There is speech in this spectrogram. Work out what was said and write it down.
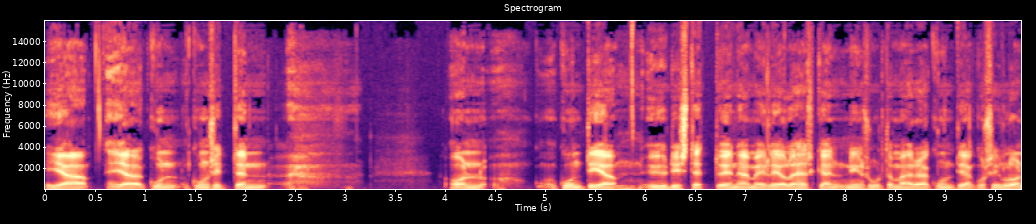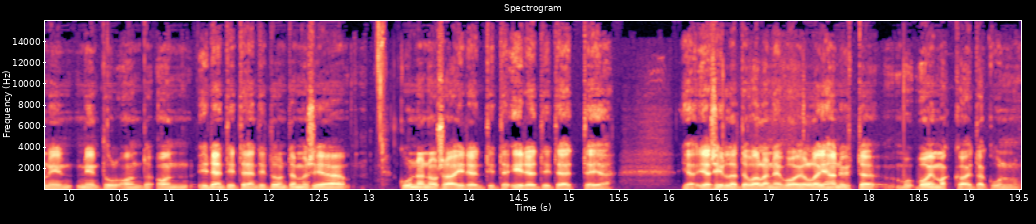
Ja, ja kun, kun sitten on kuntia yhdistetty, enää meillä ei ole läheskään niin suurta määrää kuntia kuin silloin, niin, niin on, on identiteetit, on tämmöisiä kunnanosa-identiteettejä, ja, ja sillä tavalla ne voi olla ihan yhtä voimakkaita kuin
